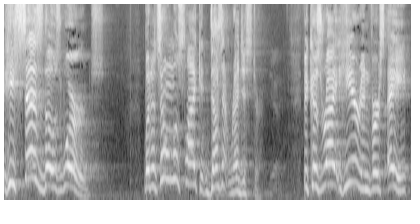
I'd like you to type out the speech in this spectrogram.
he says those words, but it's almost like it doesn't register. Because right here in verse 8,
